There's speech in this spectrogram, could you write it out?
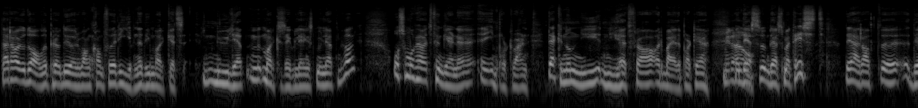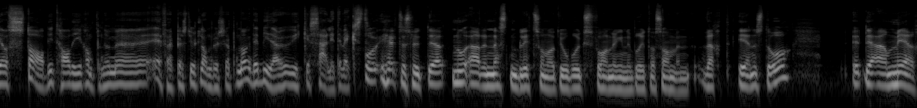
Der har jo Dale prøvd å gjøre hva han kan for å rive ned de markedsreguleringsmulighetene vi har. Og så må vi ha et fungerende importvern. Det er ikke noen ny nyhet fra Arbeiderpartiet. Men det som, det som er trist, det er at eh, det å stadig ta de kampene med Frp-styrt landbruksdepartement, det bidrar jo ikke særlig til vekst. Og helt til slutt, er, Nå er det nesten blitt sånn at jordbruksforhandlingene bryter sammen hvert eneste år det er mer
